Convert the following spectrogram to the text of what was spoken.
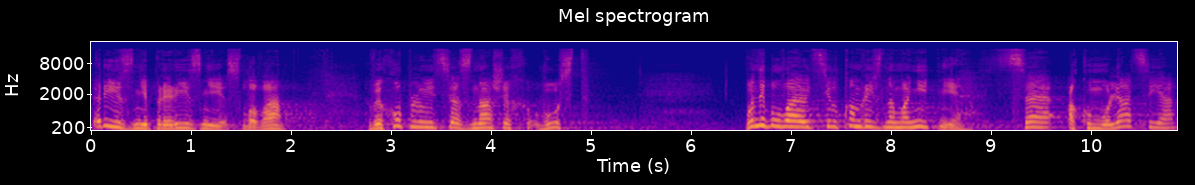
різні прирізні слова вихоплюються з наших вуст. Вони бувають цілком різноманітні. Це акумуляція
